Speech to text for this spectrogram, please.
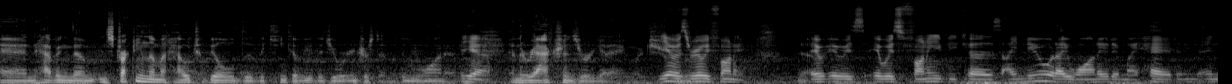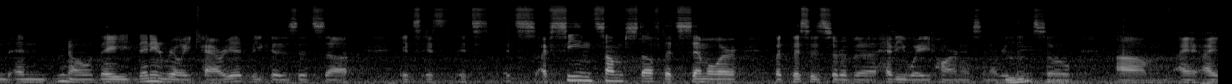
and having them instructing them on how to build the, the kink of you that you were interested in, the thing you wanted. Yeah. And the reactions you were getting, which Yeah, it was really funny. Yeah. It, it was it was funny because I knew what I wanted in my head, and, and, and you know they, they didn't really carry it because it's uh, it's it's it's it's I've seen some stuff that's similar, but this is sort of a heavyweight harness and everything. Mhm. So um, I, I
